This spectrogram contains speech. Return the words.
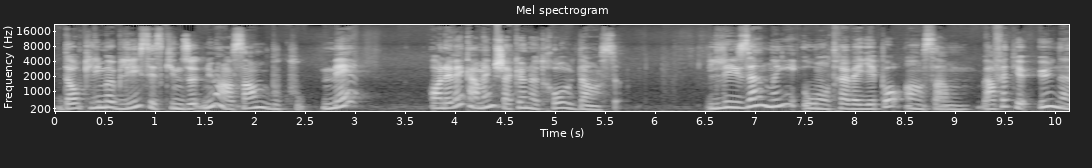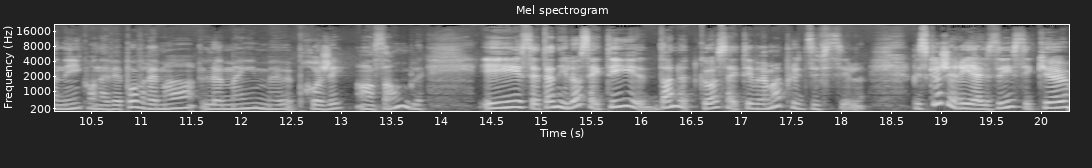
Donc l'immobilier, c'est ce qui nous a tenus ensemble beaucoup. Mais on avait quand même chacun notre rôle dans ça. Les années où on travaillait pas ensemble, ben, en fait, il y a une année qu'on n'avait pas vraiment le même euh, projet ensemble. Et cette année-là, ça a été, dans notre cas, ça a été vraiment plus difficile. Puis ce que j'ai réalisé, c'est que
